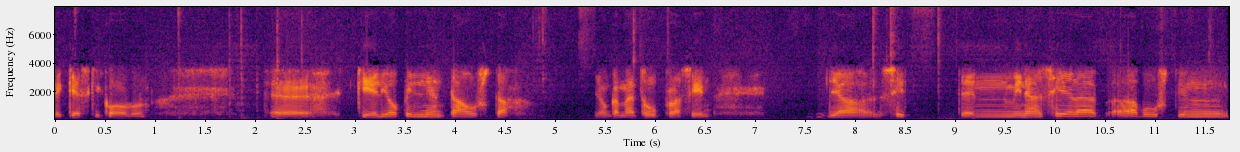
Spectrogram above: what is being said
se keskikoulun kieliopillinen tausta, jonka mä tuplasin. Ja sitten minä siellä avustin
